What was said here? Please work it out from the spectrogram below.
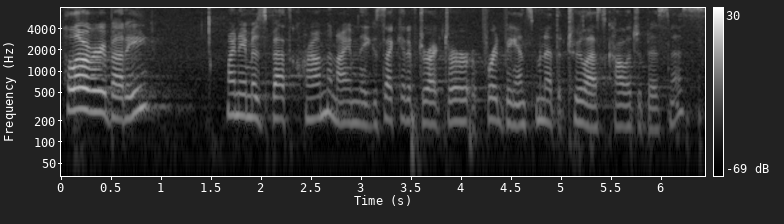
Hello, everybody. My name is Beth Crum, and I am the Executive Director for Advancement at the Trulaske College of Business.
